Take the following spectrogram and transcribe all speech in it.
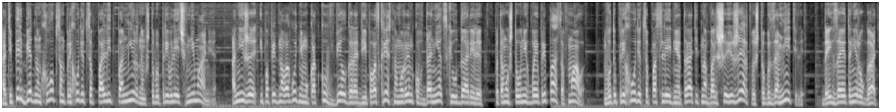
А теперь бедным хлопцам приходится палить по мирным, чтобы привлечь внимание. Они же и по предновогоднему катку в Белгороде, и по воскресному рынку в Донецке ударили, потому что у них боеприпасов мало. Вот и приходится последнее тратить на большие жертвы, чтобы заметили – да их за это не ругать,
